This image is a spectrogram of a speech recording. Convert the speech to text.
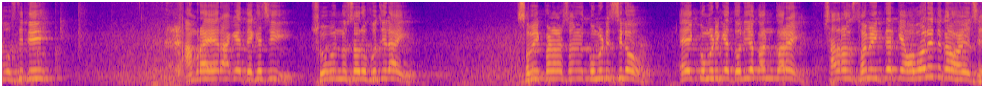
উপস্থিতি, আমরা এর আগে দেখেছি সুবর্ণচর উপজেলায় শ্রমিক ফেডারেশনের কমিটি ছিল। এই কমিটিকে দলীয়করণ করে সাধারণ শ্রমিকদেরকে অবহেলিত করা হয়েছে।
